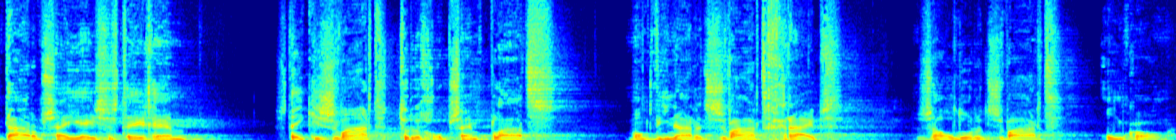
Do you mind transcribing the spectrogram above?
Daarop zei Jezus tegen hem: Steek je zwaard terug op zijn plaats, want wie naar het zwaard grijpt, zal door het zwaard omkomen.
